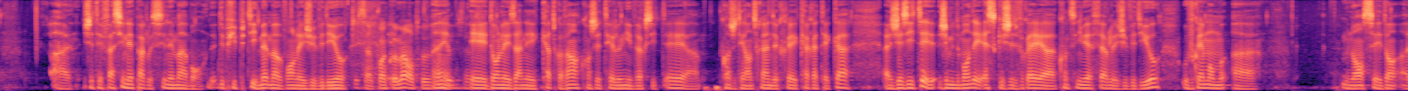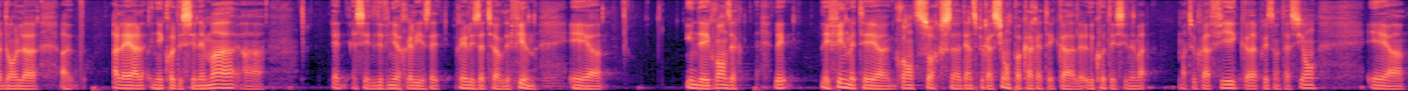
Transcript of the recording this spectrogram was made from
euh, j'étais fasciné par le cinéma, bon, depuis petit, même avant les jeux vidéo. C'est un point commun entre vous Ouais, et dans les années 80, quand j'étais à l'université, euh, quand j'étais en train de créer Karateka, euh, j'hésitais. Je me demandais est-ce que je devrais euh, continuer à faire les jeux vidéo ou vraiment euh, me lancer dans, dans le. aller à une école de cinéma, et essayer de devenir réalisa- réalisateur de films. Et une des grandes. Les, les films étaient une grande source d'inspiration pour Karateka, le, côté cinématographique, la présentation. Et euh,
